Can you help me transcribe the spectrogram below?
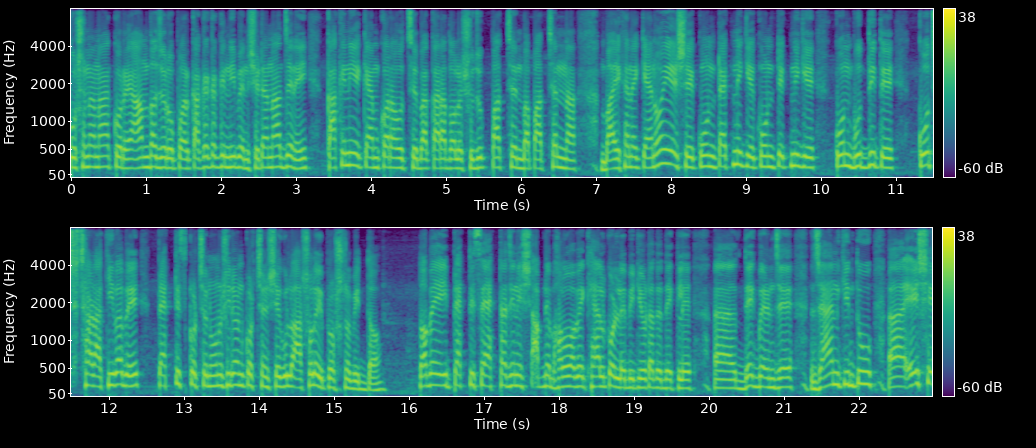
ঘোষণা না করে আন্দাজের ওপর কাকে কাকে নিবেন সেটা না জেনেই কাকে নিয়ে ক্যাম্প করা হচ্ছে বা কারা দলের সুযোগ পাচ্ছেন বা পাচ্ছেন না বা এখানে কেনই এসে কোন টেকনিকে কোন টেকনিকে কোন বুদ্ধিতে কোচ ছাড়া কীভাবে প্র্যাকটিস করছেন, অনুশীলন করছেন, সেগুলো আসলেই প্রশ্নবিদ্ধ। তবে এই প্র্যাকটিসে একটা জিনিস আপনি ভালোভাবে খেয়াল করলে ভিডিওটাতে দেখলে দেখবেন যে জ্যান কিন্তু এসে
